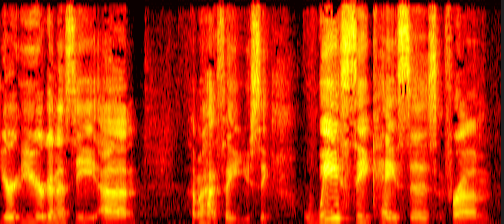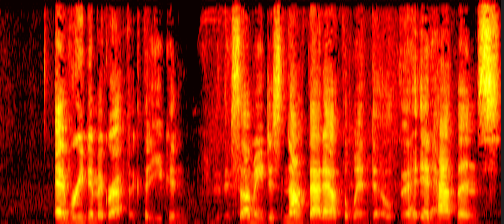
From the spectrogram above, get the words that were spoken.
you're you're going to see. Um, I say you see. We see cases from every demographic that you can. So I mean, just knock that out the window. It happens.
